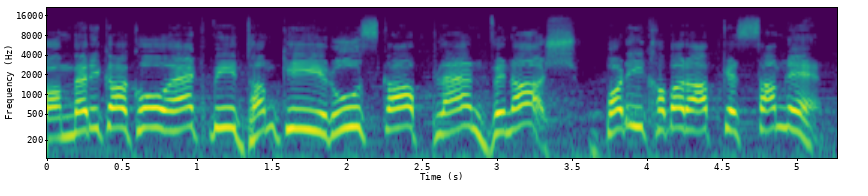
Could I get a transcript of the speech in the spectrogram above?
अमेरिका को एटमी धमकी, रूस का प्लान विनाश। बड़ी खबर आपके सामने है।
